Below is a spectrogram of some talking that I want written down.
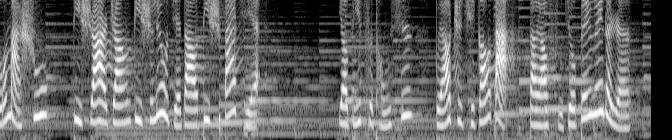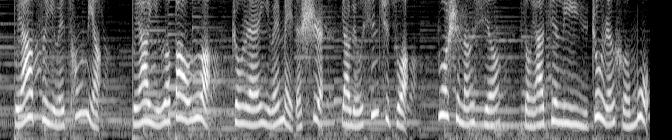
罗马书第十二章第十六节到第十八节，要彼此同心，不要志气高大，倒要辅救卑微的人；不要自以为聪明，不要以恶报恶。众人以为美的事，要留心去做；若是能行，总要尽力与众人和睦。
